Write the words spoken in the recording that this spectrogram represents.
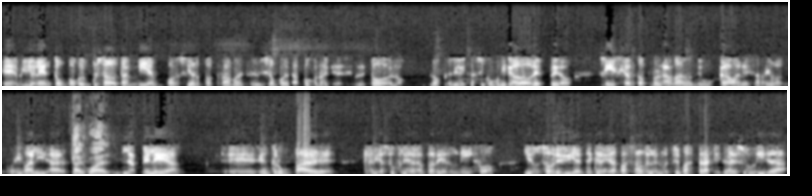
eh, violento, un poco impulsado también por ciertos programas de televisión, porque tampoco no hay que decir de todos los, los periodistas y comunicadores, pero sí ciertos programas donde buscaban esa rivalidad, tal cual, la pelea eh, entre un padre que había sufrido la pérdida de un hijo y un sobreviviente que había pasado la noche más trágica de su vida,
